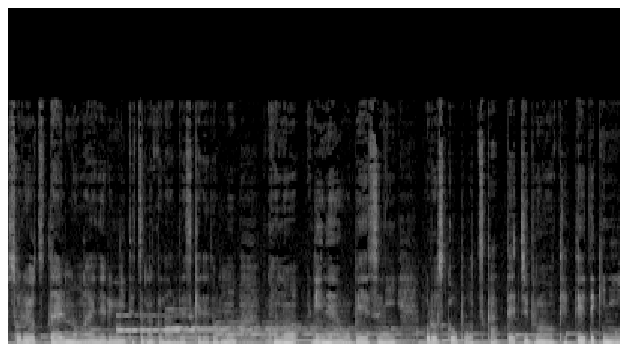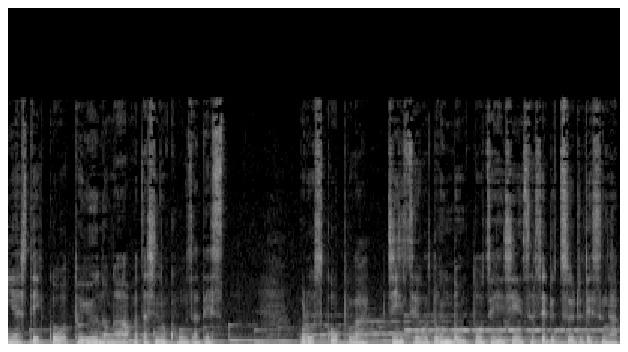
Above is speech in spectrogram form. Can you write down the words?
それを伝えるのがエネルギー哲学なんですけれどもこの理念をベースにホロスコープを使って自分を徹底的に癒していこうというのが私の講座です。ホロスコープは人生をどんどんと前進させるツールですが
